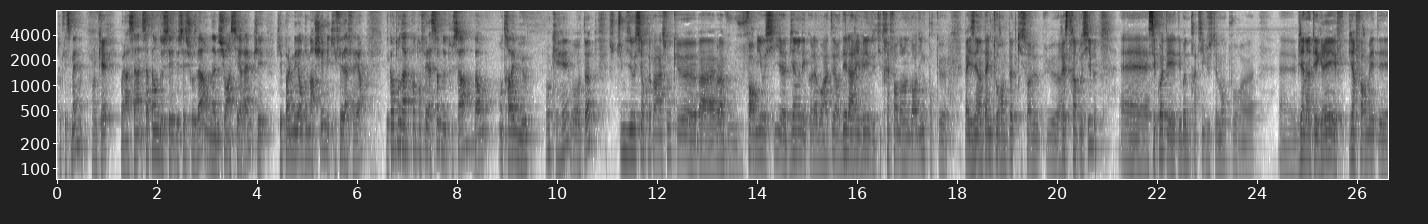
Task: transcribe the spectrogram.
toutes les semaines. Okay. Voilà, c'est un, certain nombre de ces, de ces choses-là. On a bien sûr un CRM qui est, qui est pas le meilleur du marché, mais qui fait l'affaire. Et quand on, a, quand on fait la somme de tout ça, bah on, on travaille mieux. Ok, bon, top. Tu me disais aussi en préparation que euh, bah, voilà, vous, formiez aussi euh, bien les collaborateurs dès l'arrivée. Vous étiez très fort dans l'onboarding pour que bah, ils aient un time to ramp up qui soit le plus euh, restreint possible. Euh, c'est quoi tes, tes, bonnes pratiques justement pour euh, bien intégrer et bien former tes,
